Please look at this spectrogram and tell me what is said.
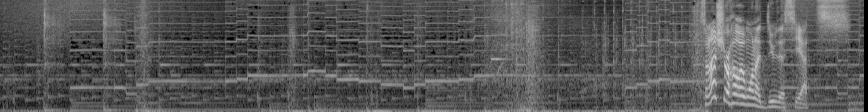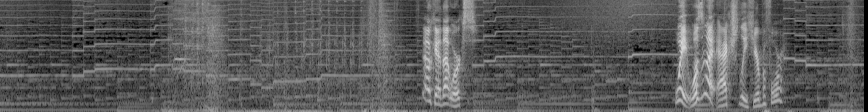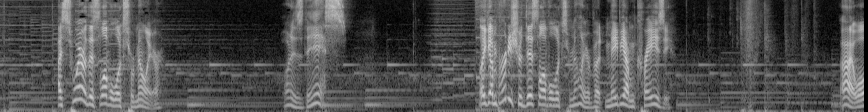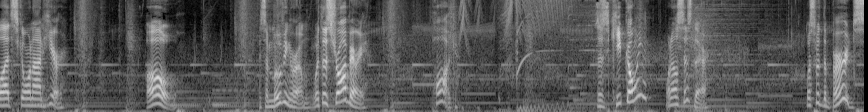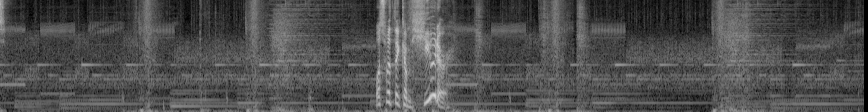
So I'm not sure how I want to do this yet. Okay, that works. Wait, wasn't I actually here before? I swear this level looks familiar. What is this? Like, I'm pretty sure this level looks familiar, but maybe I'm crazy. Alright, well, what's going on here? Oh. It's a moving room with a strawberry. Pog. Does this keep going? What else is there? What's with the birds? What's with the computer?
